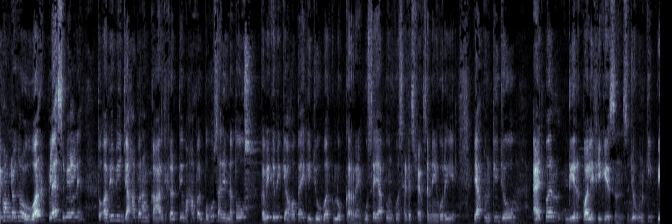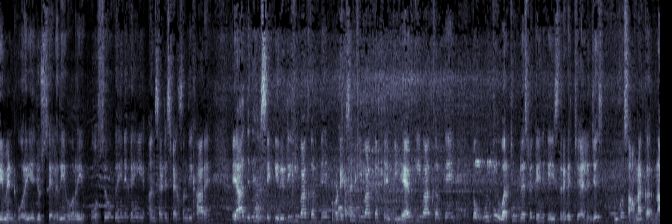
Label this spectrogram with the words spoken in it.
if हम टॉकिंग वर्क प्लेस वेलनेस तो अभी भी जहां पर हम कार्य करते हैं वहां पर बहुत सारे न तो कभी कभी क्या होता है कि जो वर्क लोग कर रहे हैं उससे या तो उनको सेटिस्फेक्शन नहीं हो रही है या उनकी जो एज पर दियर क्वालिफिकेशन जो उनकी पेमेंट हो रही है जो सैलरी हो रही है उससे वो कहीं ना कहीं अनसेटिस्फैक्शन दिखा रहे हैं या यदि हम सिक्योरिटी की बात करते हैं प्रोटेक्शन की बात करते हैं बिहेव की बात करते हैं तो उनकी वर्किंग प्लेस पे कहीं ना कहीं इस तरह के चैलेंजेस उनको सामना करना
